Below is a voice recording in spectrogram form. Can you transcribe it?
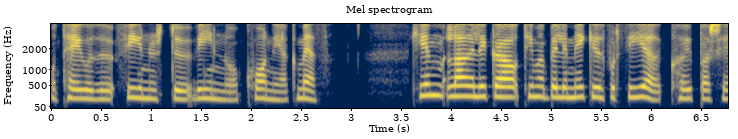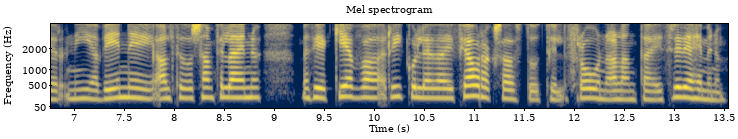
og teguðu fínustu vín og koniak með. Kim laði líka á tímabili mikið upp úr því að kaupa sér nýja vini í alþjóðasamfélaginu með því að gefa ríkulega í fjárhagsaðstóð til þróunarlanda í þriðja heiminum.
